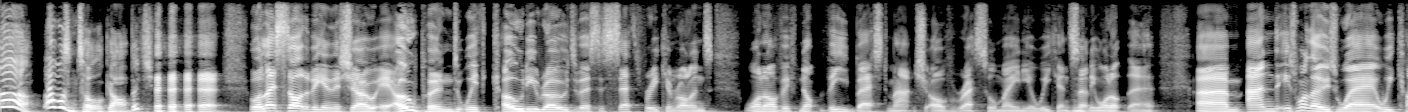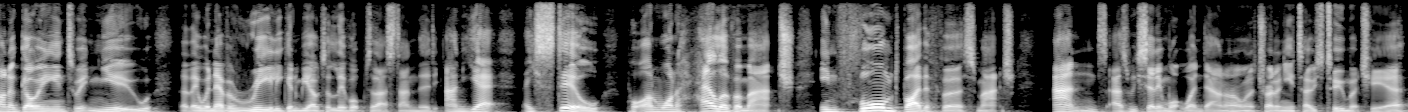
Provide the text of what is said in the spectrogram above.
ah, that wasn't total garbage. well, let's start at the beginning of the show. It opened with Cody Rhodes versus Seth freaking Rollins, one of, if not the best match of WrestleMania weekend, certainly one up there. Um, and it's one of those where we kind of going into it knew that they were never really going to be able to live up to that standard, and yet they still put on one hell of a match, informed by the first match. And as we said in what went down, I don't want to tread on your toes too much here.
